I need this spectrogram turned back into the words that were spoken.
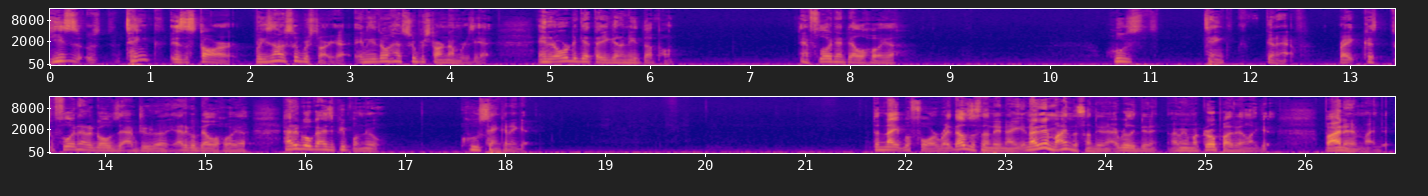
he's Tank is a star, but he's not a superstar yet, and he don't have superstar numbers yet. And in order to get that, you're gonna need the opponent. And Floyd had De La Hoya. Who's Tank gonna have, right? Because Floyd had to go Zab Judah, he had to go De La Hoya, had to go guys that people knew. Who's Tank gonna get? The night before, right? That was a Sunday night, and I didn't mind the Sunday night. I really didn't. I mean, my girl probably didn't like it, but I didn't mind it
